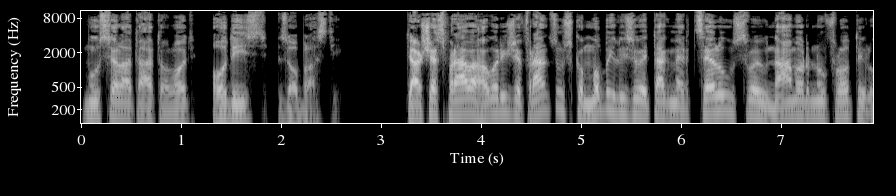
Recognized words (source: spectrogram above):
musela táto loď odísť z oblasti. Ďalšia správa hovorí, že Francúzsko mobilizuje takmer celú svoju námornú flotilu.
